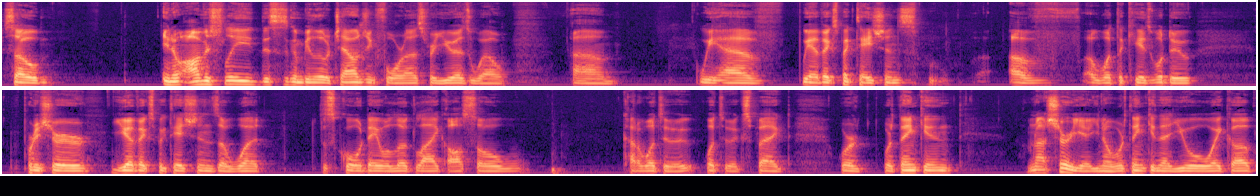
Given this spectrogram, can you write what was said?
So, you know, obviously this is going to be a little challenging for us, for you as well. Um, we have we have expectations of of what the kids will do. Pretty sure you have expectations of what the school day will look like. Also, kind of what to what to expect. We're we're thinking. I'm not sure yet. You know, we're thinking that you will wake up,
